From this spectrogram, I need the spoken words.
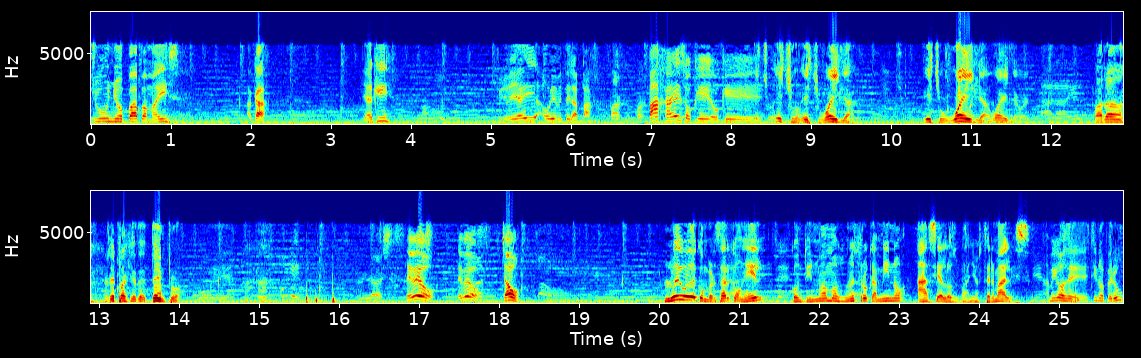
Chuño, papa, maíz. Acá. ¿Y aquí? Chuño, y ahí obviamente la paja. Paja, paja. ¿Paja es o qué? O qué? Hecho, hecho, hecho, huella. Hecho, huella, huella, huella. Para el- Para repaje de templo. Muy bien. Ajá. Muy bien. Gracias. Te veo, te veo. Chao. Luego de conversar con él, continuamos nuestro camino hacia los baños termales. Amigos de Destino Perú,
